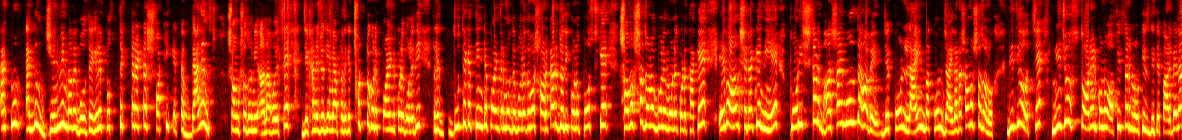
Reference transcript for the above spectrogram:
একদম একদম জেনুইন ভাবে বলতে গেলে প্রত্যেকটার একটা সঠিক, একটা ব্যালেন্সড সংশোধনী আনা হয়েছে, যেখানে যদি আমি আপনাদেরকে ছোট্ট করে পয়েন্ট করে বলে দিই, তাহলে দু থেকে তিনটে পয়েন্টের মধ্যে বলে দেবো, সরকার যদি কোনো পোস্টকে সমস্যাজনক বলে মনে করে থাকে এবং সেটাকে নিয়ে পরিষ্কার ভাষায় বলতে হবে যে কোন লাইন বা কোন জায়গাটা সমস্যাজনক। দ্বিতীয় হচ্ছে নিজ স্তরের কোনো অফিসার নোটিশ দিতে পারবে না।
